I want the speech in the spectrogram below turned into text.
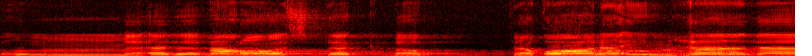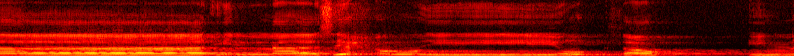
ثم أدبر واستكبر. فقال إن هذا إلا سحر يؤثر إن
